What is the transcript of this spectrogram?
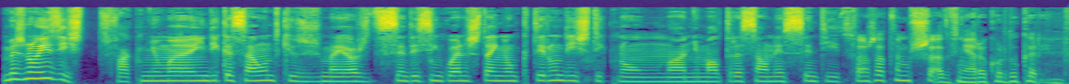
Mas não existe, de facto, nenhuma indicação de que os maiores de 65 anos tenham que ter um dístico, não, não há nenhuma alteração nesse sentido. Então já estamos a adivinhar a cor do carimbo.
